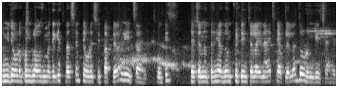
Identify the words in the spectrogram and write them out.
तुम्ही जेवढं पण ब्लाऊजमध्ये घेतलं असेल तेवढंच इथं आपल्याला घ्यायचं आहे ओके? त्याच्यानंतर ह्या दोन फिटिंगच्या लाईन आहेत ते आपल्याला जोडून घ्यायच्या आहेत.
